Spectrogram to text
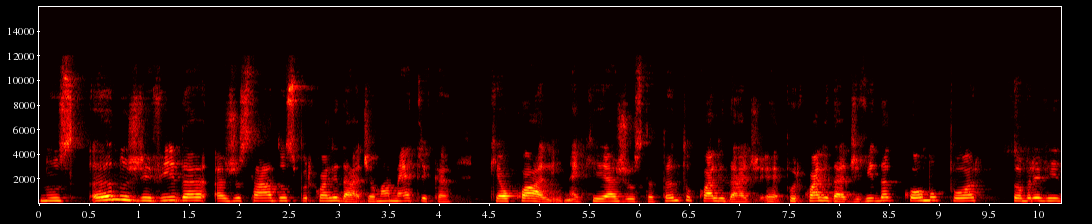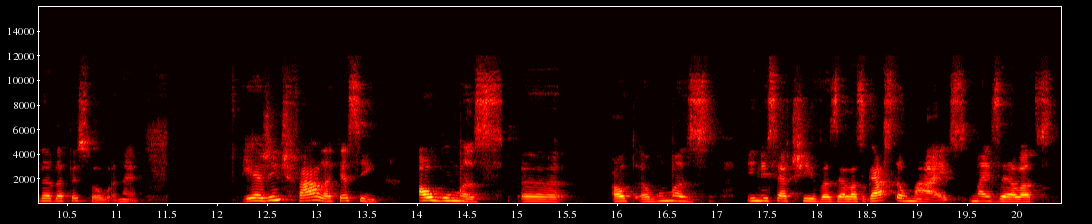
nos anos de vida ajustados por qualidade. É uma métrica que é o quali, né, que ajusta tanto qualidade é, por qualidade de vida como por sobrevida da pessoa, né? E a gente fala que assim algumas uh, algumas iniciativas elas gastam mais, mas elas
